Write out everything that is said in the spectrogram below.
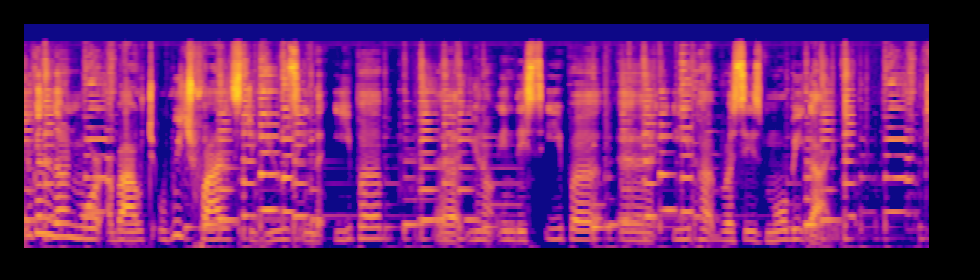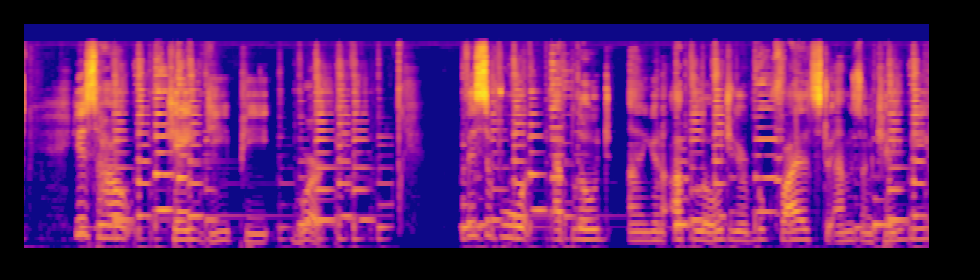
You can learn more about which files to use in the EPUB, uh, you know, in this EPUB, uh, EPUB versus MOBI guide. Here's how KDP work. First of all, upload uh, you know upload your book files to Amazon KDP,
